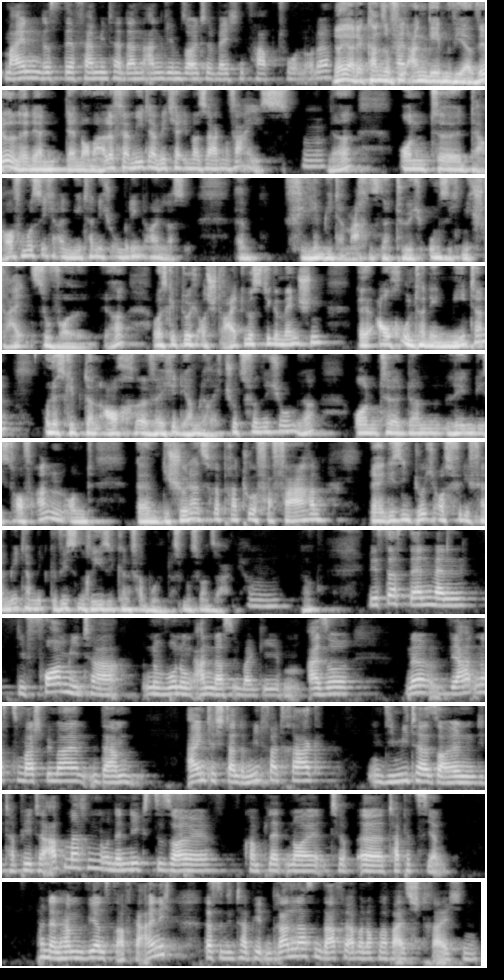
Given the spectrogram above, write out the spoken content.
meinen, dass der Vermieter dann angeben sollte, welchen Farbton, oder? Naja, der kann so viel Weil- angeben, wie er will. Ne? Der, der normale Vermieter wird ja immer sagen weiß. Hm. Ne? Und äh, darauf muss sich ein Mieter nicht unbedingt einlassen. Ähm, viele Mieter machen es natürlich, um sich nicht streiten zu wollen. Ja? Aber es gibt durchaus streitlustige Menschen, äh, auch unter den Mietern. Und es gibt dann auch äh, welche, die haben eine Rechtsschutzversicherung. Ja? Und äh, dann legen die es drauf an. Und ähm, die Schönheitsreparaturverfahren, äh, die sind durchaus für die Vermieter mit gewissen Risiken verbunden. Das muss man sagen. Ja. Hm. Ja. Wie ist das denn, wenn die Vormieter eine Wohnung anders übergeben? Also, ne, wir hatten das zum Beispiel mal, da haben, eigentlich stand im Mietvertrag, die Mieter sollen die Tapete abmachen und der nächste soll komplett neu äh, tapezieren. Und dann haben wir uns darauf geeinigt, dass sie die Tapeten dran lassen, dafür aber nochmal weiß streichen.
